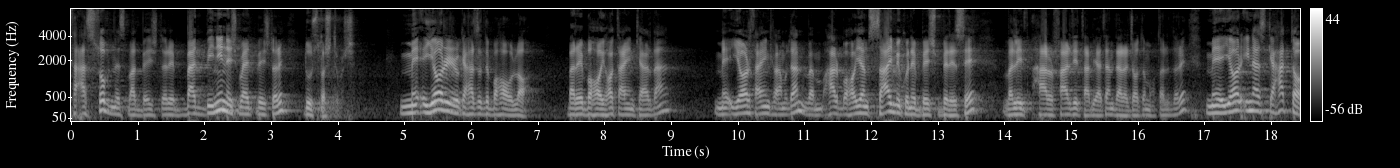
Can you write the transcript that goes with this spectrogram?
تعصب نسبت بهش داره بدبینی نسبت بهش داره دوست داشته باشه. معیاری رو که حضرت بهاءالله برای بهایی ها تعیین کردن معیار تعیین فرمودن و هر بهایی هم سعی می‌کنه بهش برسه ولی هر فردی طبیعتا درجات مختلف داره. معیار این است که حتی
